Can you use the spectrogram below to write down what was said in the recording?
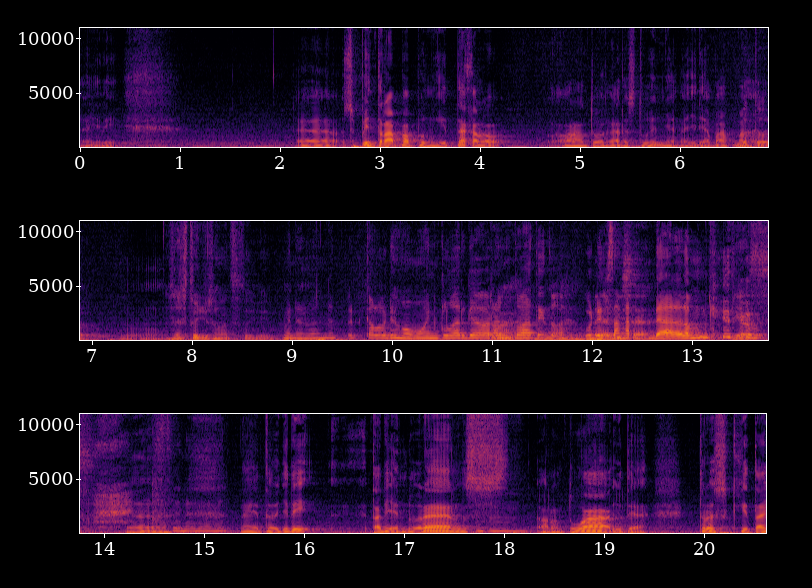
Nah, jadi eh, sepinter apa pun kita kalau orang tua nggak restuin ya nggak jadi apa-apa. Betul. Saya setuju sangat setuju. Bener banget. Kalau udah ngomongin keluarga orang Wah, tua itu ah, hmm. udah Udah sangat bisa. dalam gitu. Yes. Nah. Nah itu jadi tadi endurance orang tua gitu ya. Terus kita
